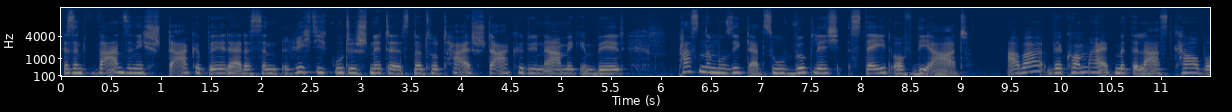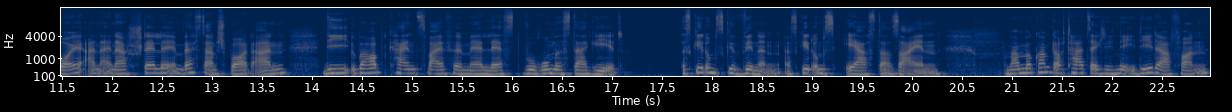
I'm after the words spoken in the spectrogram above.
Das sind wahnsinnig starke Bilder, das sind richtig gute Schnitte, ist eine total starke Dynamik im Bild. Passende Musik dazu, wirklich State of the Art. Aber wir kommen halt mit The Last Cowboy an einer Stelle im Westernsport an, die überhaupt keinen Zweifel mehr lässt, worum es da geht. Es geht ums Gewinnen, es geht ums Erster-Sein. Man bekommt auch tatsächlich eine Idee davon,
